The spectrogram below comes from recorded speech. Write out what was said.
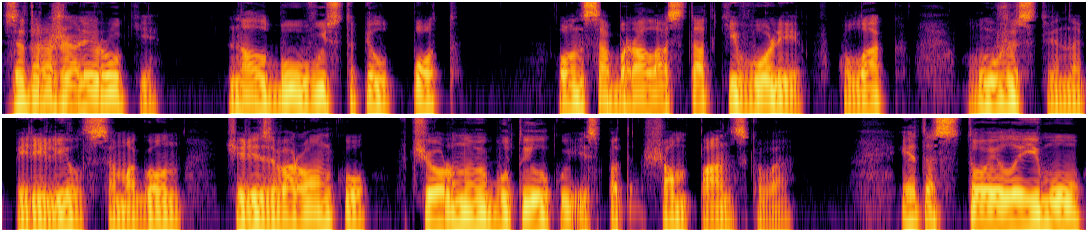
задрожали руки, на лбу выступил пот. Он собрал остатки воли в кулак, мужественно перелил самогон через воронку в черную бутылку из-под шампанского. Это стоило ему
